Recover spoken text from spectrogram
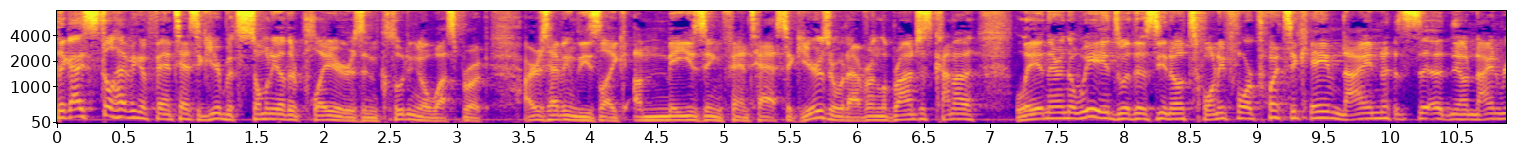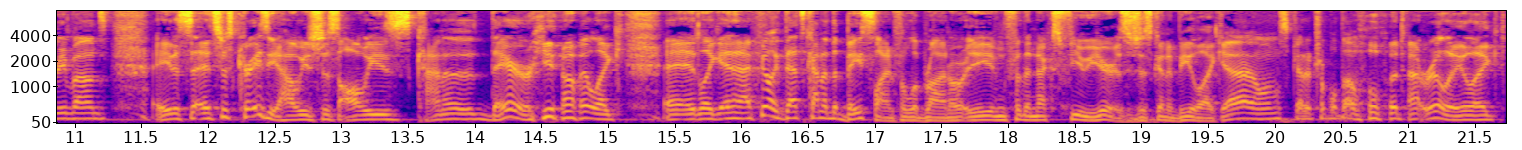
the guy's still having a fantastic year, but so many other players, including a Westbrook, are just having these like amazing, fantastic years or whatever. And LeBron just kind of laying there in the weeds with his you know twenty four points a game, nine you know nine rebounds, eight. It's just crazy how he's just always kind of there, you know, like and, like and I feel like that's kind of the baseline for LeBron, or even for the next few years. It's just going to be like, yeah, I almost got a triple double, but not really. Like,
